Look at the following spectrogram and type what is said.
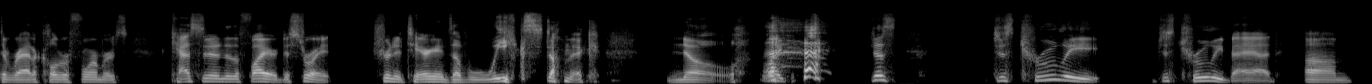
the radical reformers cast it into the fire, destroy it. Trinitarians of weak stomach. No. Like just just truly just truly bad. Um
